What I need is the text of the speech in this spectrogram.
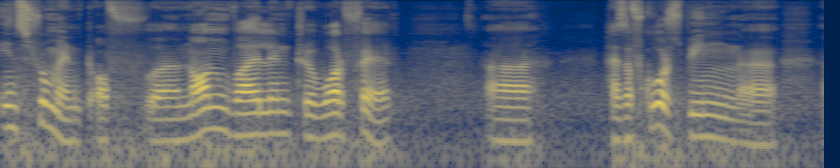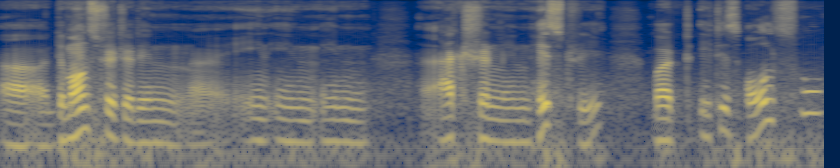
instrument of uh, non-violent warfare uh, has of course been uh, demonstrated in, in, in, in action in history, but it is also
